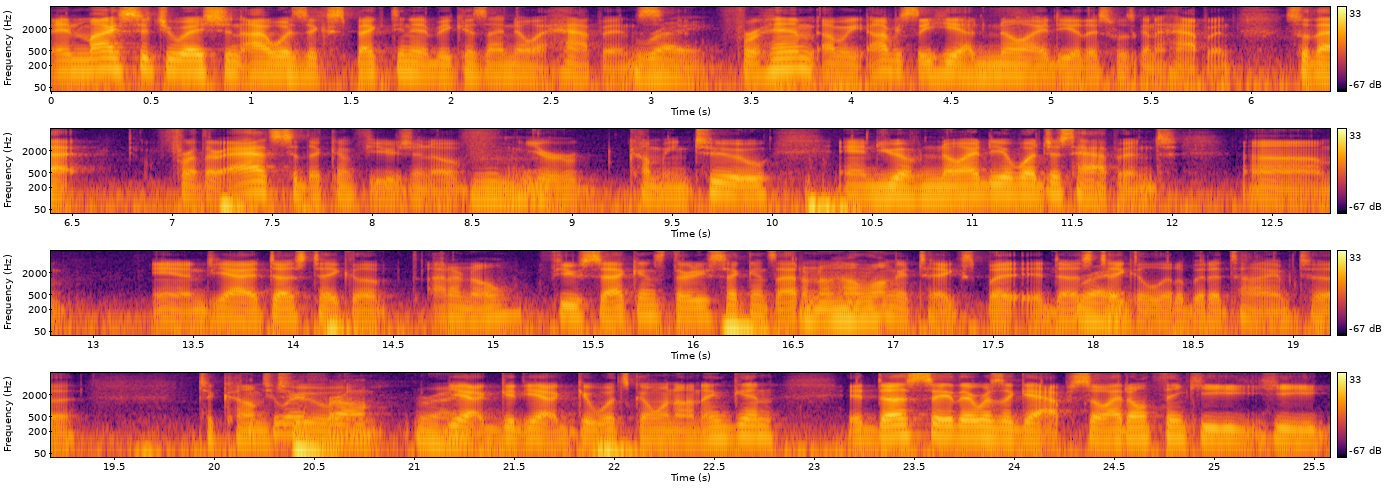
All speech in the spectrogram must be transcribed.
in my situation, I was expecting it because I know it happens. Right. For him, I mean, obviously, he had no idea this was going to happen. So that further adds to the confusion of Mm-hmm. you're coming to and you have no idea what just happened. Um, and yeah, it does take a I don't know, few seconds, thirty seconds. I don't know how long it takes, but it does Mm-hmm. Right. take a little bit of time to to come To to, wait for and, all. Right. yeah get yeah get what's going on and again it does say there was a gap so i don't think he he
